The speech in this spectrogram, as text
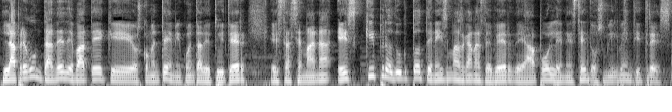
La pregunta de debate que os comenté en mi cuenta de Twitter esta semana es ¿qué producto tenéis más ganas de ver de Apple en este 2023?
